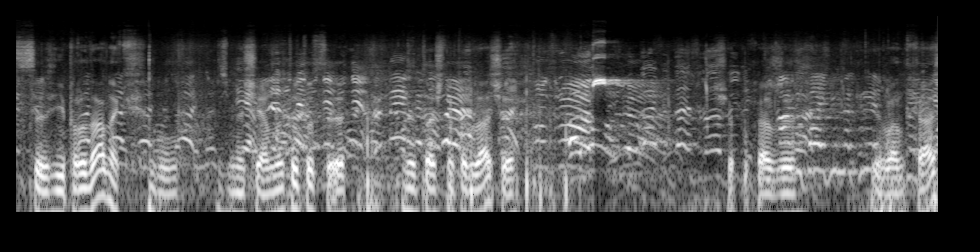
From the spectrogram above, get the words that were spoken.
Сергій Проданик був з м'ячем. Ну тут, тут е, не точна передача, що показує Іван Ткач.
